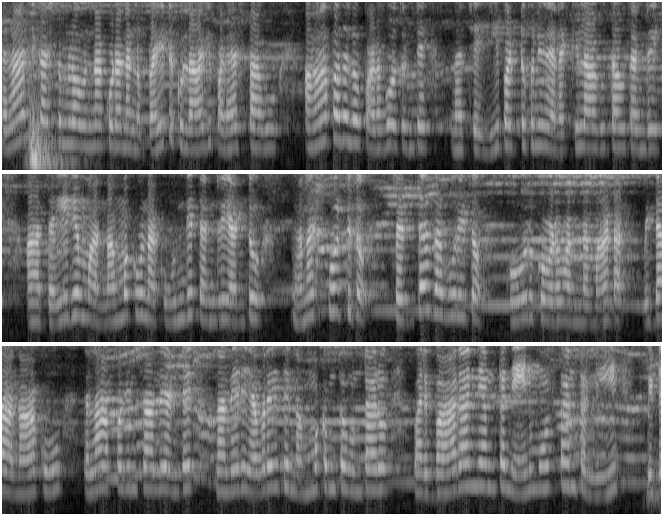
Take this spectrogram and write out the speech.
ఎలాంటి కష్టంలో ఉన్నా కూడా నన్ను బయటకు లాగి పడేస్తావు. ఆపదలో పడబోతుంటే నా చెయ్యి పట్టుకుని వెనక్కి లాగుతావు తండ్రి. ఆ ధైర్యం ఆ నమ్మకం నాకు ఉంది తండ్రి అంటూ మనస్ఫూర్తితో శ్రద్ధ సబూరితో కోరుకోవడం అన్నమాట బిడ్డ నాకు ఎలా అప్పగించాలి అంటే నా మీద ఎవరైతే నమ్మకంతో ఉంటారో వారి భారాన్ని అంతా నేను మోస్తాను తల్లి. బిడ్డ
